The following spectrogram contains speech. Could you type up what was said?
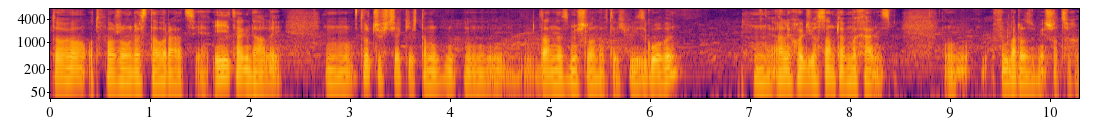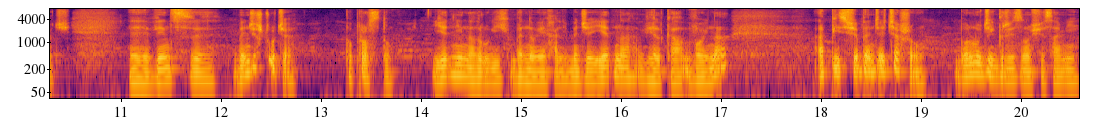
To otworzą restauracje i tak dalej. Mm, To oczywiście jakieś tam mm, dane zmyślone w tej chwili z głowy, mm, ale chodzi o sam ten mechanizm. Chyba rozumiesz o co chodzi. Y, Więc y, będzie szczucie, po prostu. Jedni na drugich będą jechali. Będzie jedna wielka wojna, a PiS się będzie cieszył, bo ludzie gryzą się sami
